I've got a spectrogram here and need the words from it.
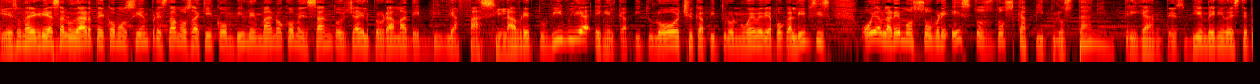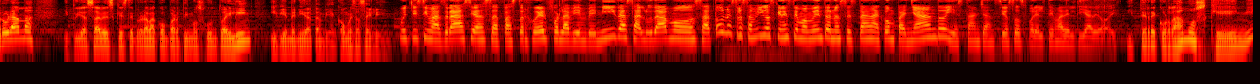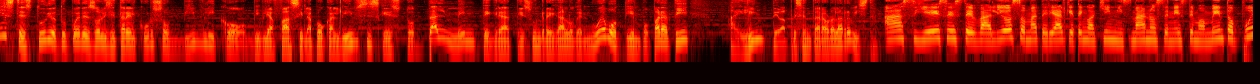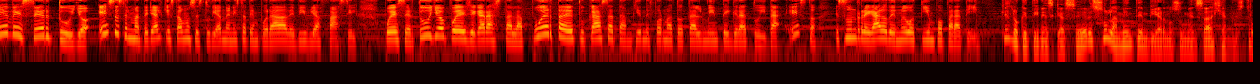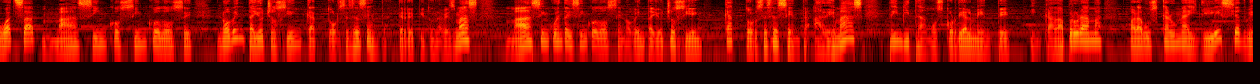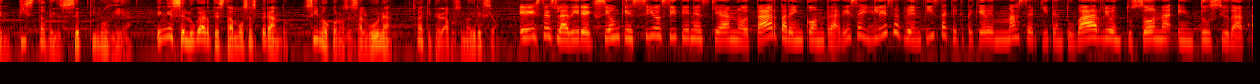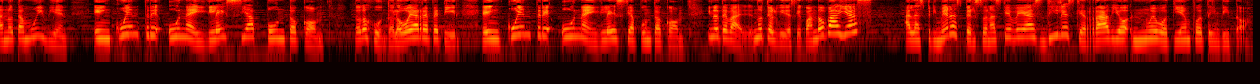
Y es una alegría saludarte, como siempre estamos aquí con Biblia en mano, comenzando ya el programa de Biblia Fácil. Abre tu Biblia en el capítulo 8 y capítulo 9 de Apocalipsis. Hoy hablaremos sobre estos dos capítulos tan intrigantes. Bienvenido a este programa y tú ya sabes que este programa compartimos junto a Aileen y bienvenida también. ¿Cómo estás Aileen? Muchísimas gracias a Pastor Joel por la bienvenida. Saludamos a todos nuestros amigos que en este momento nos están acompañando y están ya ansiosos por el tema del día de hoy. Y te recordamos que en este estudio tú puedes solicitar el curso bíblico Biblia Fácil Apocalipsis, que es totalmente gratis, un regalo de nuevo tiempo para ti. Aileen te va a presentar ahora la revista. Así es, este valioso material que tengo aquí en mis manos en este momento puede ser tuyo. Este es el material que estamos estudiando en esta temporada de Biblia Fácil. Puede ser tuyo, puede llegar hasta la puerta de tu casa también de forma totalmente gratuita. Esto es un regalo de nuevo tiempo para ti. ¿Qué es lo que tienes que hacer? Solamente enviarnos un mensaje a nuestro WhatsApp más 5512 9810 1460. Te repito una vez más, más 5512 9810 1460. Además, te invitamos cordialmente en cada programa para buscar una iglesia adventista del séptimo día. En ese lugar te estamos esperando. Si no conoces alguna, Aquí te damos una dirección. Esta es la dirección que sí o sí tienes que anotar para encontrar esa iglesia adventista que te quede más cerquita en tu barrio, en tu zona, en tu ciudad. Anota muy bien, encuentreunaiglesia.com. Todo junto, lo voy a repetir, encuentreunaiglesia.com. Y no te vayas, no te olvides que cuando vayas, a las primeras personas que veas, diles que Radio Nuevo Tiempo te invitó.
